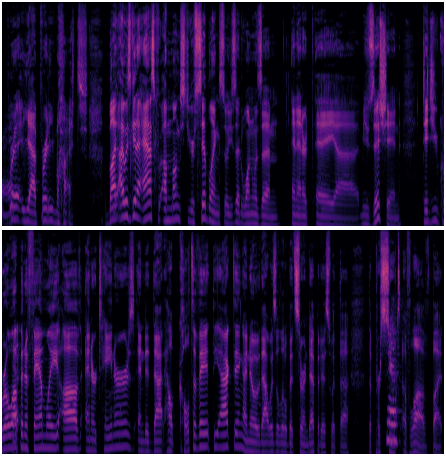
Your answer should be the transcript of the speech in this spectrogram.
Right? Yeah, pretty much. But I was gonna ask amongst your siblings. So you said one was um, an enter- a uh, musician. Did you grow up Yeah. in a family of entertainers, and did that help cultivate the acting? I know that was a little bit serendipitous with the the pursuit of love, but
